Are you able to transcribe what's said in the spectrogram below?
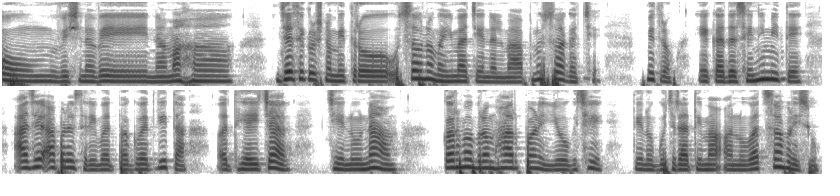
ઓમ વિષ્ણવે નમઃ. જય શ્રી કૃષ્ણ મિત્રો, ઉત્સવનો મહિમા ચેનલમાં આપનું સ્વાગત છે. મિત્રો, એકાદશી નિમિત્તે આજે આપણે શ્રીમદ ભગવદ્ ગીતા અધ્યાય ચાર, જેનું નામ કર્મ બ્રહ્માર્પણ યોગ છે, તેનો ગુજરાતીમાં અનુવાદ સાંભળીશું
